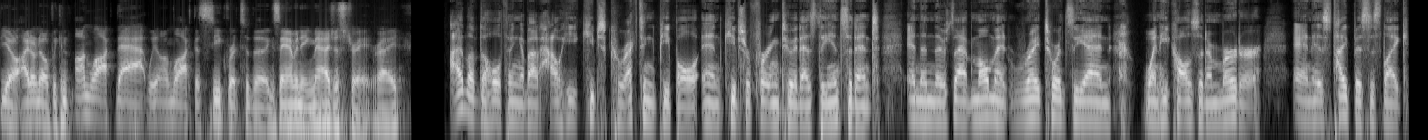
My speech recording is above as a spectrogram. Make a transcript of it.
you know I don't know if we can unlock that. We unlock the secret to the examining magistrate, right? I love the whole thing about how he keeps correcting people and keeps referring to it as the incident. And then there's that moment right towards the end when he calls it a murder and his typist is like,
